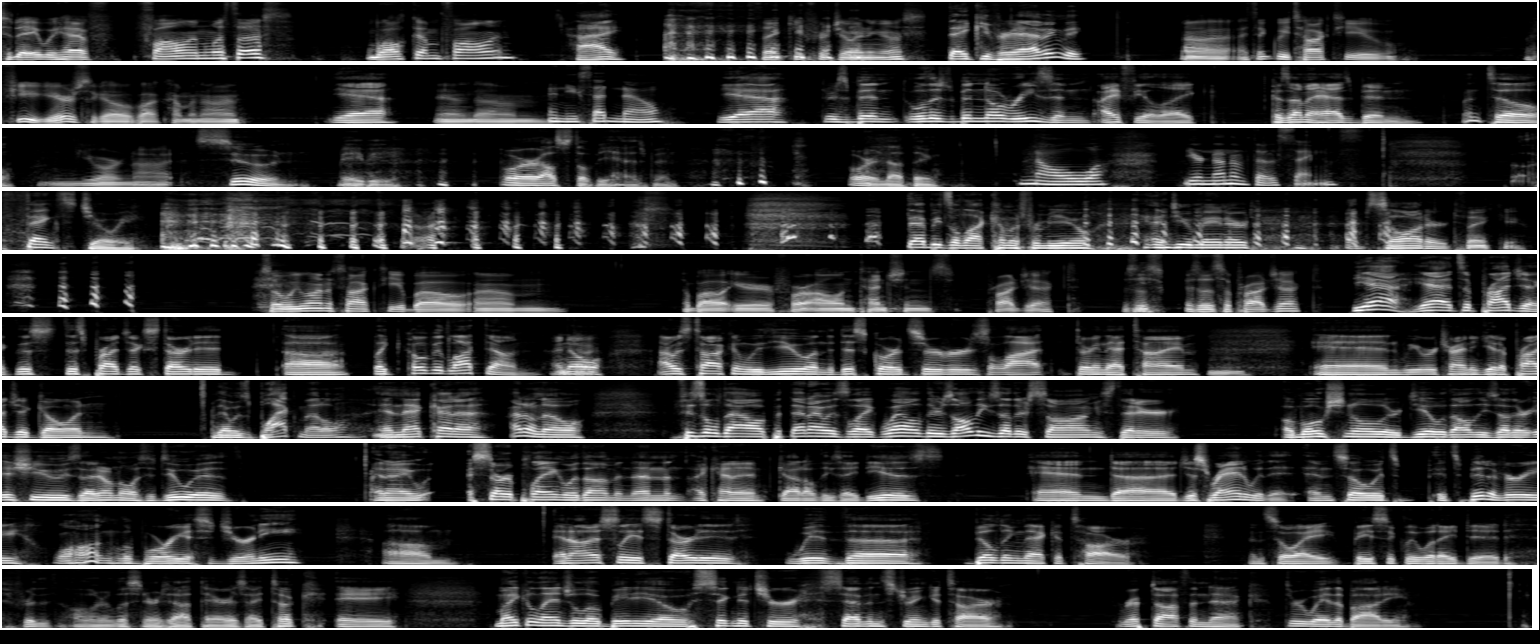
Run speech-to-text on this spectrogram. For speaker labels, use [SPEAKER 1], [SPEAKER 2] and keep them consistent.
[SPEAKER 1] today we have Fallen with us. Welcome, Fallen.
[SPEAKER 2] Hi.
[SPEAKER 1] Thank you for joining us.
[SPEAKER 2] Thank you for having me.
[SPEAKER 1] Uh, I think we talked to you a few years ago about coming on,
[SPEAKER 2] Yeah.
[SPEAKER 1] and um,
[SPEAKER 3] And you said no.
[SPEAKER 2] Yeah. There's been, well, there's been no reason, I feel like, because I'm a has been until
[SPEAKER 1] you are not.
[SPEAKER 2] soon, maybe. or I'll still be has been. or nothing.
[SPEAKER 3] No, you're none of those things.
[SPEAKER 2] Thanks, Joey. that means a lot coming from you and you, Maynard. I'm so honored.
[SPEAKER 1] Thank you. so we want to talk to you about um, about your For All Intentions project. Is this is this a project?
[SPEAKER 2] Yeah, yeah, it's a project. This this project started uh like COVID lockdown. I know
[SPEAKER 1] Okay.
[SPEAKER 2] I was talking with you on the Discord servers a lot during that time
[SPEAKER 1] Mhm.
[SPEAKER 2] and we were trying to get a project going that was black metal and that kind of I don't know fizzled out, but then I was like, well, there's all these other songs that are emotional or deal with all these other issues that I don't know what to do with. And I I started playing with them and then I kind of got all these ideas and uh, just ran with it. And so it's it's been a very long, laborious journey. Um, and honestly, it started with uh, building that guitar. And so I basically what I did for the, all our listeners out there is I took a Michael Angelo Batio signature seven string guitar, ripped off the neck, threw away the body,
